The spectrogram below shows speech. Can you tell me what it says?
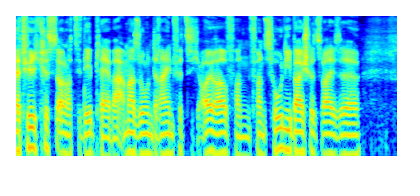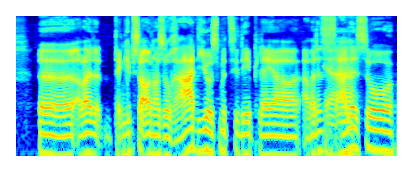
Natürlich kriegst du auch noch CD-Player bei Amazon 43 Euro von, von Sony beispielsweise. Äh, aber dann gibt es da auch noch so Radios mit CD-Player. Aber das ist Ja. alles so.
